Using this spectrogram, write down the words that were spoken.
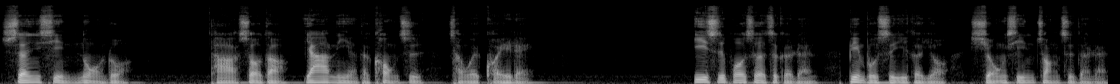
生性懦弱，他受到亚尼尔的控制，成为傀儡。伊斯波瑟这个人并不是一个有雄心壮志的人。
